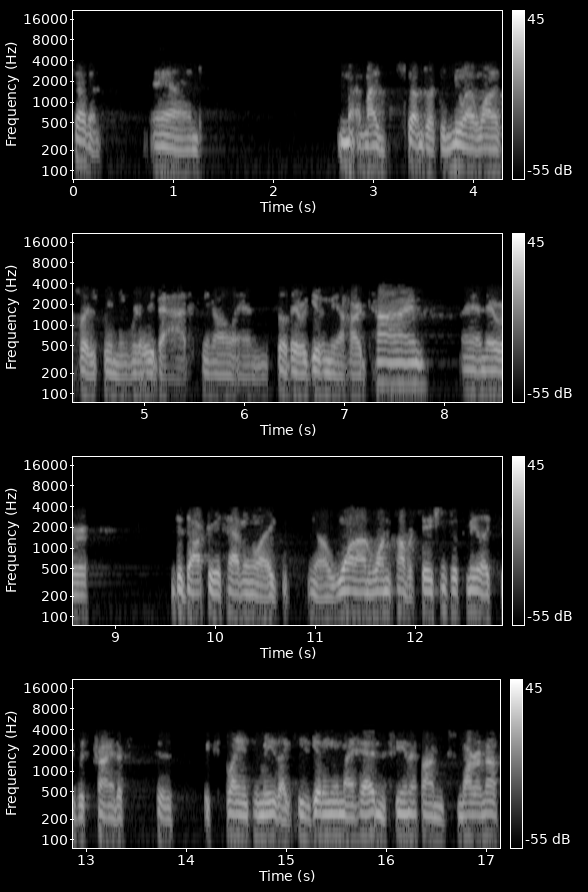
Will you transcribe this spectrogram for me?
07. and my, my scouting director knew I wanted Freddie Freeman really bad, you know, and so they were giving me a hard time, and they were the doctor was having like you know one-on-one conversations with me, like he was trying to, to explain to me like he's getting in my head and seeing if I'm smart enough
